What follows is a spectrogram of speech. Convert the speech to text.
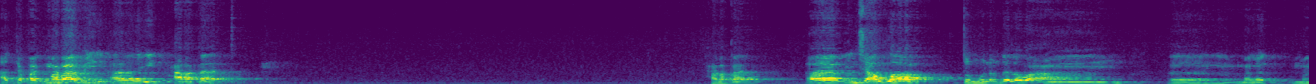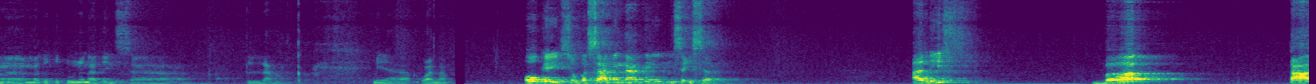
At kapag marami ay harakat. Harakat. At inshallah, ito munang dalawa ang uh, malat, ma, matututunan natin sa blank. May na. Okay, so basahin natin isa-isa. Alif, ba, ta,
